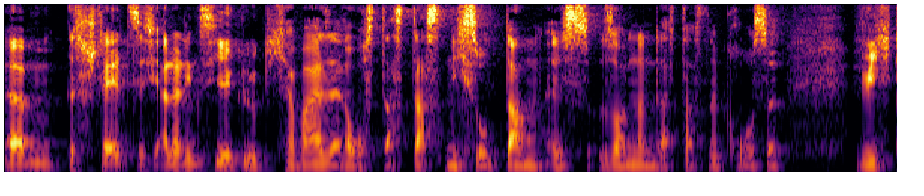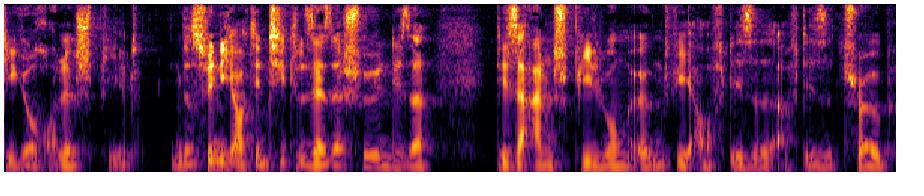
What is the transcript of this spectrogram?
Ähm, es stellt sich allerdings hier glücklicherweise heraus, dass das nicht so dumm ist, sondern dass das eine große, wichtige Rolle spielt. Und das finde ich auch den Titel sehr, sehr schön, diese, diese Anspielung irgendwie auf diese, auf diese Trope.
